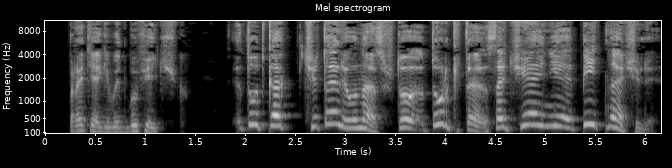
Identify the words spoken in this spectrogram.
— протягивает буфетчик. — Тут как читали у нас, что турки-то с отчаяния пить начали.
